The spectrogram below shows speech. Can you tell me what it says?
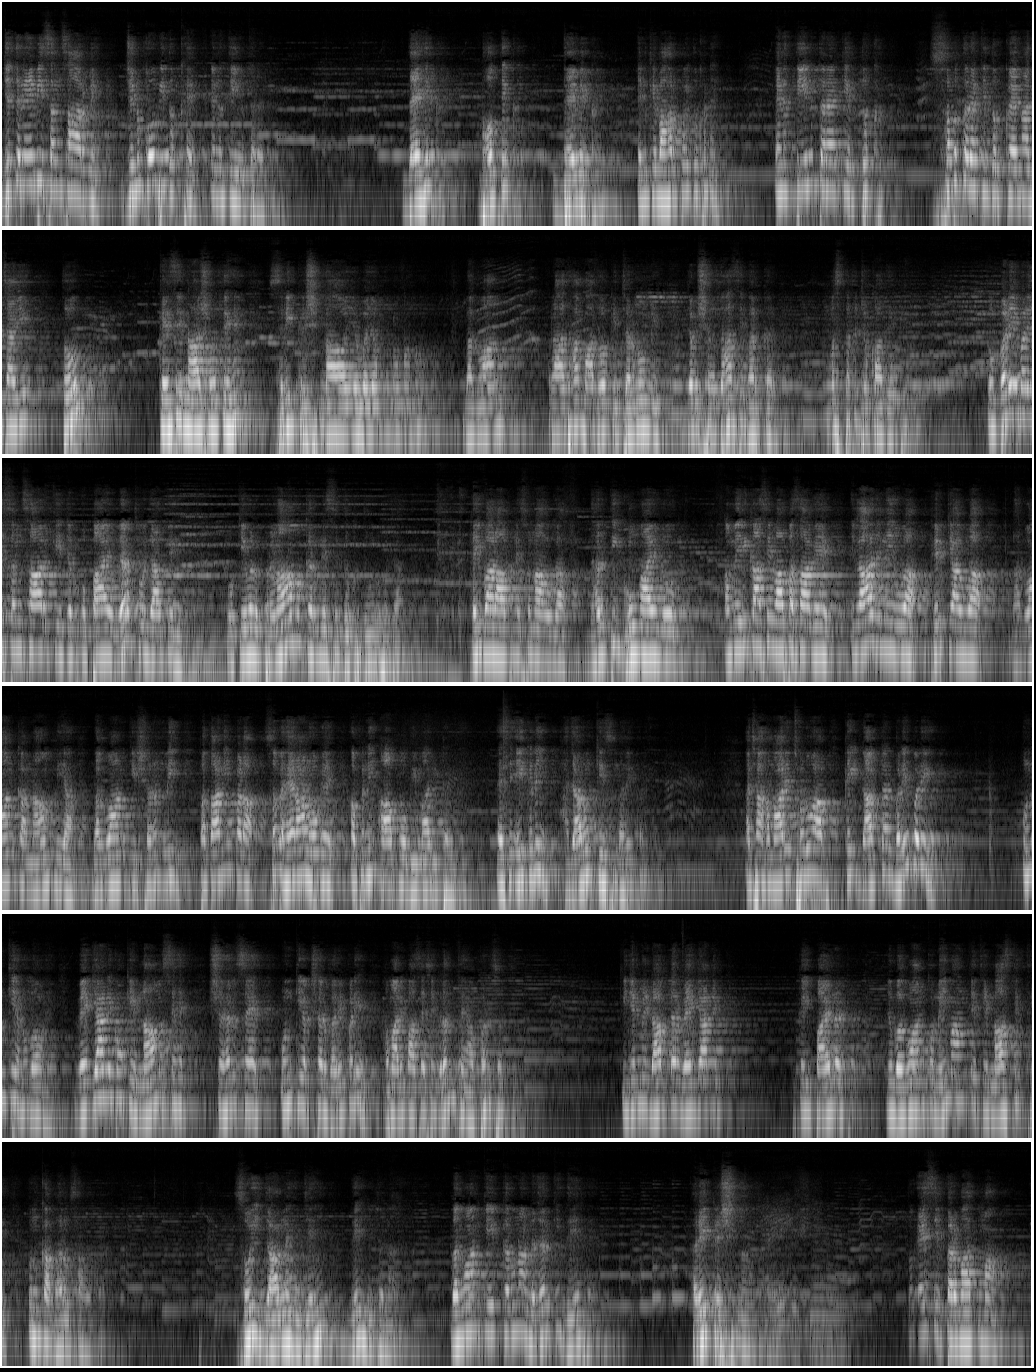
जितने भी संसार में जिनको भी दुख है, इन तीन तरह के। दैहिक, भौतिक, दैविक, इनके बाहर कोई दुख नहीं। इन तीन तरह के दुख, सब तरह के दुख कहना चाहिए तो कैसे नाश होते हैं? श्री कृष्णाय वयम नमः। भगवान राधा माधव के चरणों में जब श्रद्धा से भरकर मस्तक झुका देते हैं तो बड़े बड़े संसार के जब उपाय व्यर्थ हो जाते हैं, वो केवल प्रणाम करने से दुख दूर हो जाते हैं। कई बार आपने सुना होगा, धरती घूम आए लोग, अमेरिका से वापस आ गए, इलाज नहीं हुआ, फिर क्या हुआ? भगवान का नाम लिया, भगवान की शरण ली, पता नहीं पड़ा, सब हैरान हो गए, अपने आप वो बीमारी टल गई। ऐसे एक नहीं, हज़ारों केस भरे पड़े। अच्छा हमारे छोड़ो, आप कई डॉक्टर बड़े बड़े उनके अनुभव हैं। वैज्ञानिकों के नाम सहित, शहर सहित, उनके अक्षर भरे पड़े हमारे पास ऐसे ग्रंथ हैं, आप पढ़ सकते कि जिनमें डॉक्टर, वैज्ञानिक, कई पायलट, जो भगवान को नहीं मानते थे, नास्तिक थे, उनका भरोसा होता सोई जान जे देह जना भगवान की एक करुणा नज़र की देर है। हरे कृष्ण। तो ऐसे परमात्मा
